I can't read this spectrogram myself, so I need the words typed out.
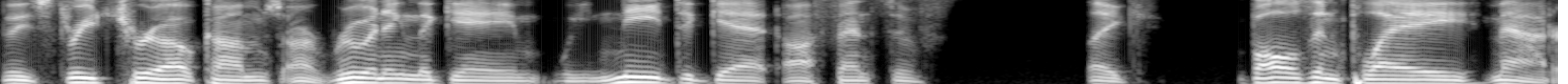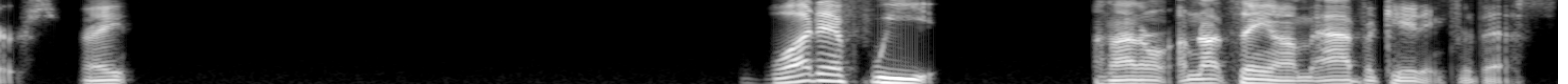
these three true outcomes are ruining the game. We need to get offensive, like balls in play matters, right? What if we, and I don't, I'm not saying I'm advocating for this,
